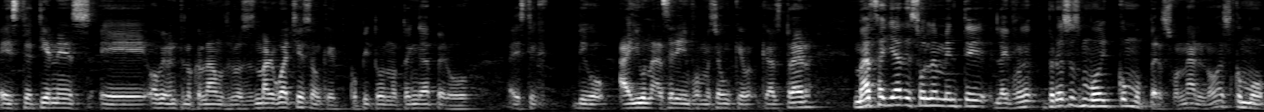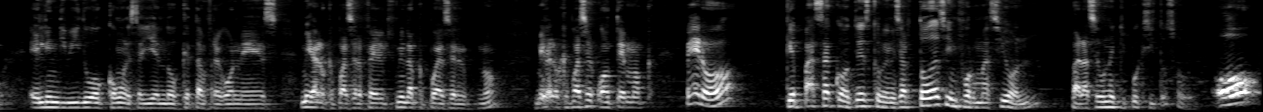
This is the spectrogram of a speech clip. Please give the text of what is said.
Este, tienes, eh, obviamente lo que hablábamos de los smartwatches, aunque Copito no tenga, pero este, digo, hay una serie de información que, que vas a traer. Más allá de solamente la información, pero eso es muy como personal, ¿no? Es como el individuo, cómo le está yendo, qué tan fregón es, mira lo que puede hacer Phelps, mira lo que puede hacer, ¿no? Mira lo que puede hacer Cuauhtémoc. Pero, ¿qué pasa cuando tienes que organizar toda esa información para hacer un equipo exitoso, güey? O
